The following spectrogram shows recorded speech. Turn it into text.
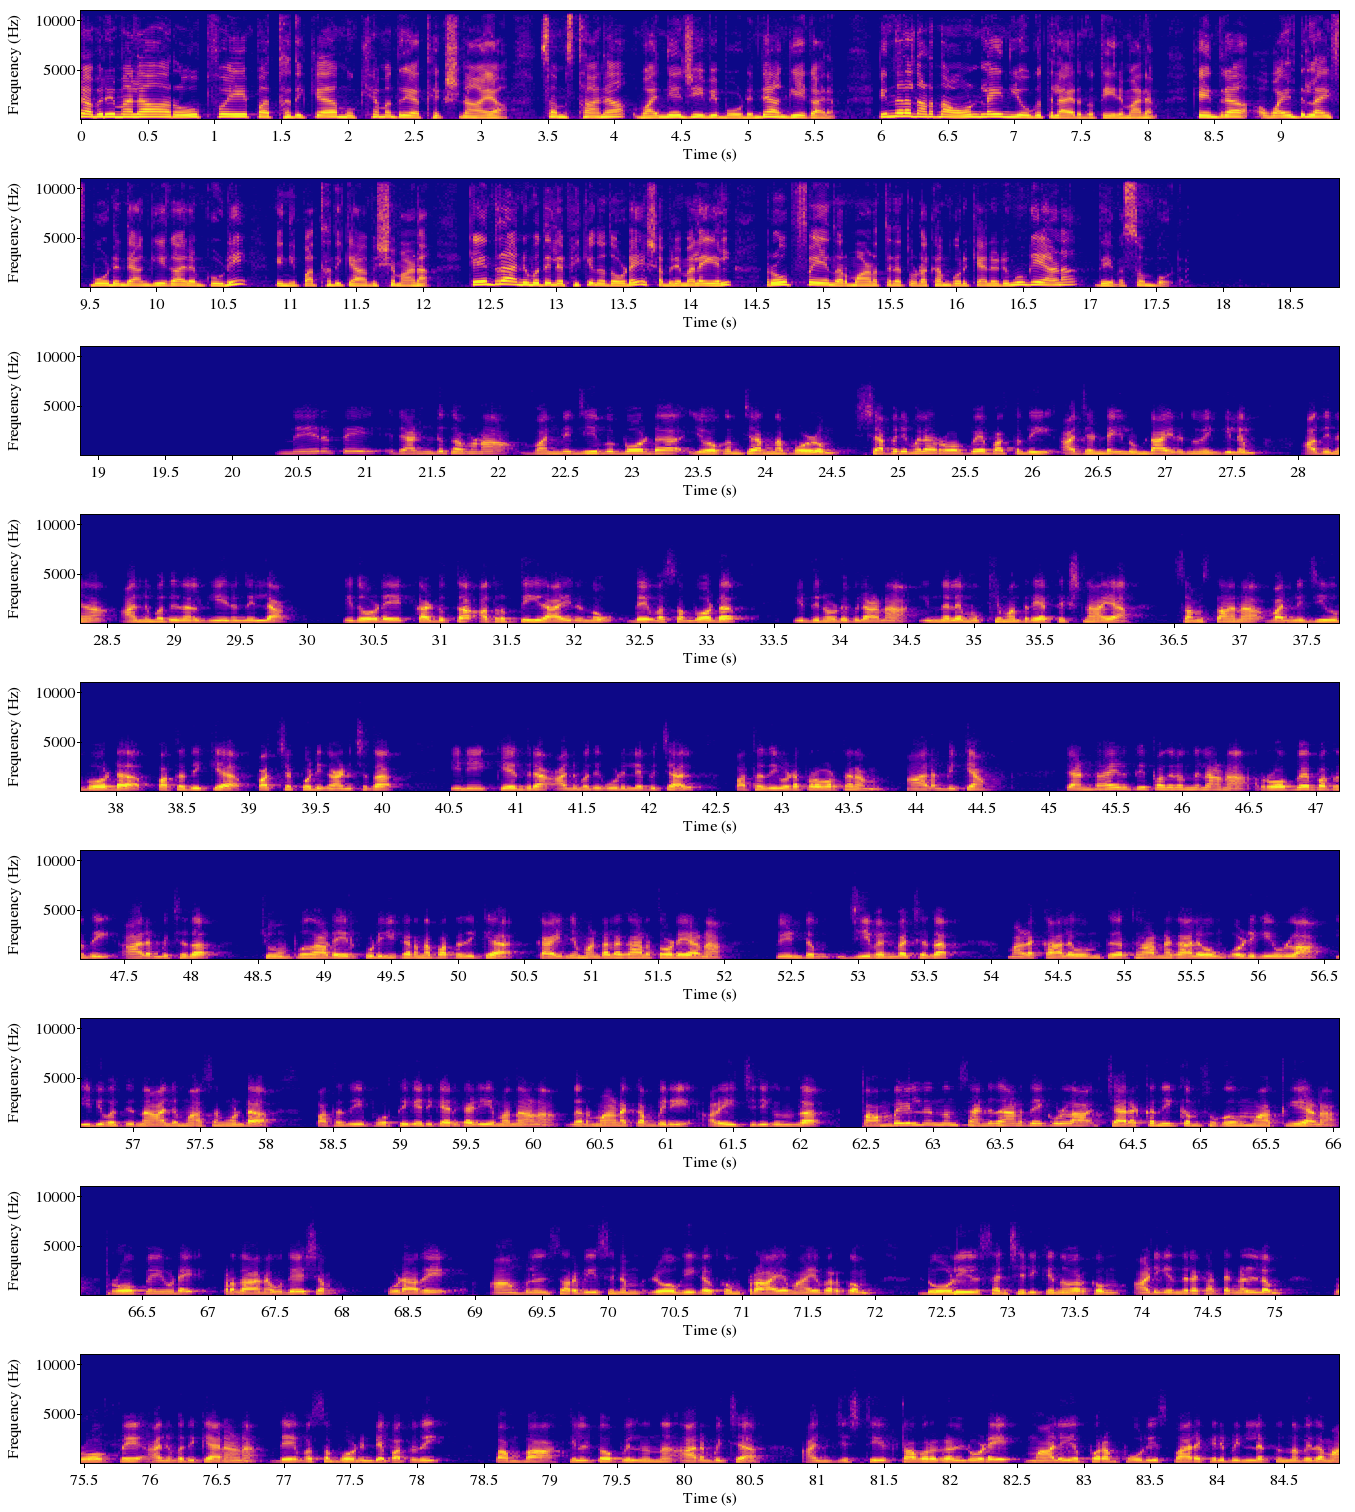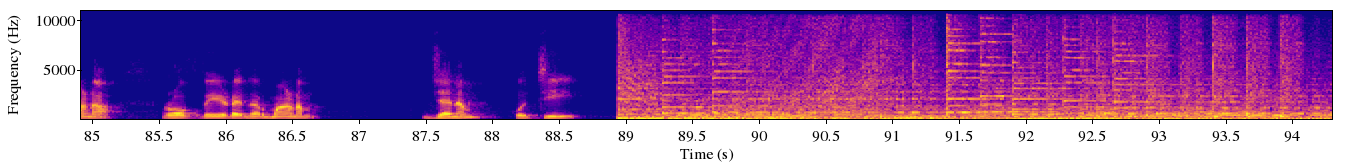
Sabarimala rope way പദ്ധതിക്ക് മുഖ്യമന്ത്രി അധ്യക്ഷനായ സംസ്ഥാന വന്യജീവി ബോർഡിന്റെ അംഗീകാരം. ഇന്നലെ നടന്ന ഓൺലൈൻ യോഗത്തിലായിരുന്നു തീരുമാനം. കേന്ദ്ര വൈൽഡ് ലൈഫ് ബോർഡിന്റെ അംഗീകാരം കൂടി ഇനി പദ്ധതിക്ക് ആവശ്യമാണ്. കേന്ദ്ര അനുമതി ലഭിക്കുന്നതോടെ ശബരിമലയിൽ റോപ്പ് വേ നിർമ്മാണത്തിന് തുടക്കം കുറിക്കാൻ ഒരുങ്ങുകയാണ് ദേവസ്വം ബോർഡ്. നേരത്തെ രണ്ടു തവണ വന്യജീവി ബോർഡ് യോഗം ചേർന്നപ്പോഴും ശബരിമല റോപ്വേ പദ്ധതി അജണ്ടയിലുണ്ടായിരുന്നുവെങ്കിലും അതിന് അനുമതി നൽകിയിരുന്നില്ല. ഇതോടെ കടുത്ത അതൃപ്തിയിലായിരുന്നു ദേവസ്വം ബോർഡ്. ഇതിനൊടുവിലാണ് ഇന്നലെ മുഖ്യമന്ത്രി അധ്യക്ഷനായ സംസ്ഥാന വന്യജീവി ബോർഡ് പദ്ധതിക്ക് പച്ചക്കൊടി കാണിച്ചത്. ഇനി കേന്ദ്ര അനുമതി കൂടി ലഭിച്ചാൽ പദ്ധതിയുടെ പ്രവർത്തനം ആരംഭിക്കാം. രണ്ടായിരത്തി പതിനൊന്നിലാണ് റോപ്വേ പദ്ധതി ആരംഭിച്ചത്. ചുവപ്പുനാടയിൽ കുടുങ്ങിക്കിടന്ന പദ്ധതിക്ക് കഴിഞ്ഞ മണ്ഡലകാലത്തോടെയാണ് വീണ്ടും ജീവൻ വെച്ചത്. മഴക്കാലവും തീർത്ഥാടന കാലവും ഒഴികെയുള്ള ഇരുപത്തിനാല് മാസം കൊണ്ട് പദ്ധതി പൂർത്തീകരിക്കാൻ കഴിയുമെന്നാണ് നിർമ്മാണ കമ്പനി അറിയിച്ചിരിക്കുന്നത്. പമ്പയിൽ നിന്നും സന്നിധാനത്തേക്കുള്ള ചരക്ക് നീക്കം സുഗമമാക്കുകയാണ് റോപ്വേയുടെ പ്രധാന ഉദ്ദേശം. കൂടാതെ ആംബുലൻസ് സർവീസിനും രോഗികൾക്കും പ്രായമായവർക്കും ഡോളിയിൽ സഞ്ചരിക്കുന്നവർക്കും അടിയന്തര ഘട്ടങ്ങളിലും റോപ്വേ അനുവദിക്കാനാണ് ദേവസ്വം ബോർഡിന്റെ പദ്ധതി. പമ്പ ഹിൽ ടോപ്പിൽ നിന്ന് ആരംഭിച്ച് അഞ്ച് സ്റ്റീൽ ടവറുകളിലൂടെ മാളികപ്പുറം പോലീസ് പാരക്കിന് പിന്നിലെത്തുന്ന വിധമാണ് റോപ്പ് വേയുടെ നിർമ്മാണം. ജനം കൊച്ചി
